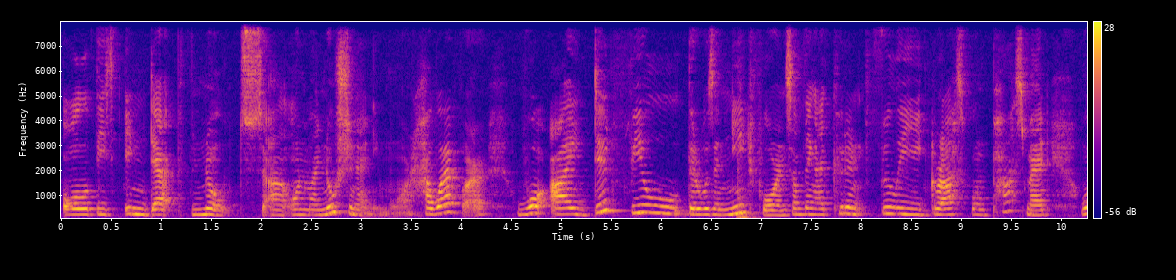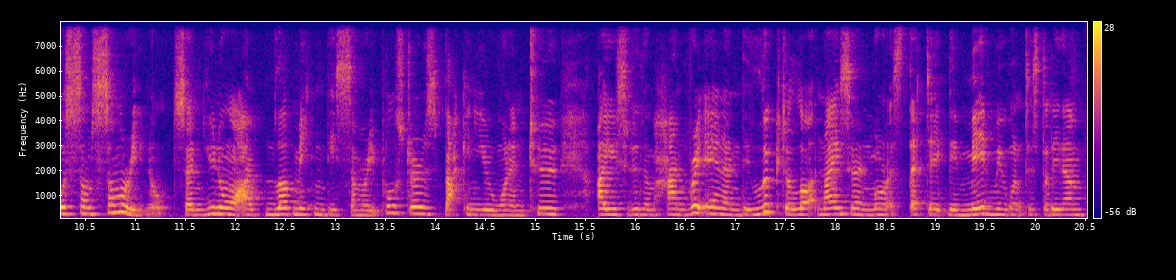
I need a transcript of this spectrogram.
all of these in-depth notes uh, on my Notion anymore. However, what I did feel there was a need for and something I couldn't fully grasp on PassMed was some summary notes. And you know, I love making these summary posters. Back in year one and two, I used to do them handwritten and they looked a lot nicer and more aesthetic. They made me want to study them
